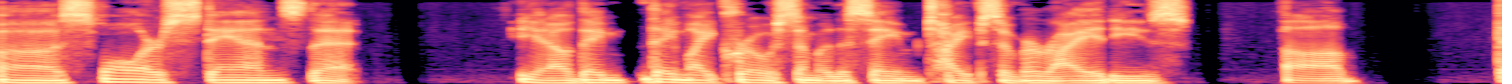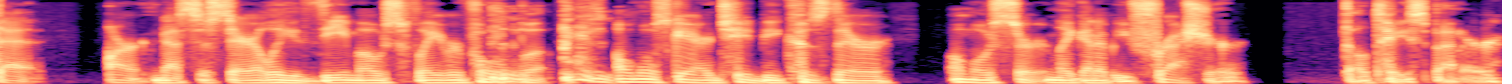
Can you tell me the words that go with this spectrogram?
uh, smaller stands that you know they they might grow some of the same types of varieties um, that aren't necessarily the most flavorful, but almost guaranteed because they're almost certainly going to be fresher. They'll taste better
